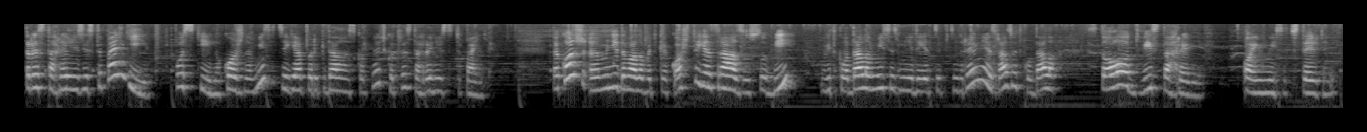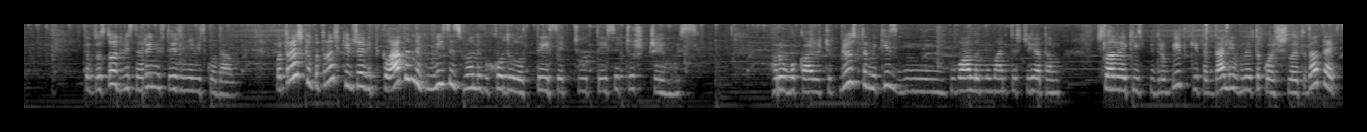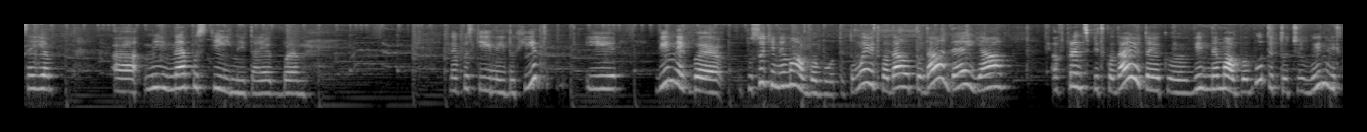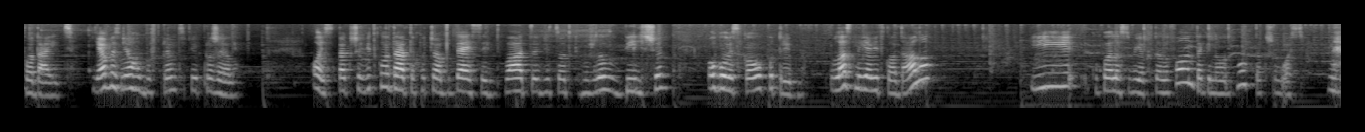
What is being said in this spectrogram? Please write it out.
300 гривень зі стипендії постійно. Кожного місяця я перекидала на скарбничку 300 гривень зі стипендії. Також е, мені давали батьки кошти, я зразу собі відкладала в місяць, мені дається 500 гривень, і зразу відкладала 100-200 гривень. Ой, місяць, в тиждень. Тобто 100-200 гривень в тиждень я відкладала. Потрошки, потрошки вже відкладених в місяць в мене виходило тисячу, тисячу з чимось. Грубо кажучи, плюс там якісь бували моменти, що я там йшла на якісь підробітки і так далі. Вони також йшли туди, так як це є е, мій непостійний, та якби непостійний дохід. І він, якби, по суті, не мав би бути. Тому я відкладала туди, де я, в принципі, відкладаю, так як він не мав би бути, то він відкладається. Я без нього би, в принципі, прожила. Ось, так що відкладати хоча б 10-20%, можливо, більше, обов'язково потрібно. Власне, я відкладала і купила собі як телефон, так і ноутбук, так що ось.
